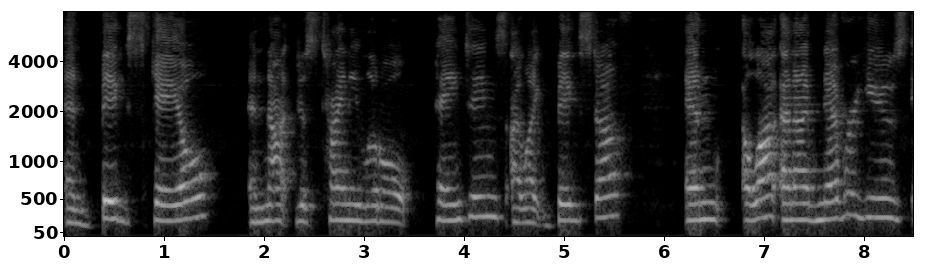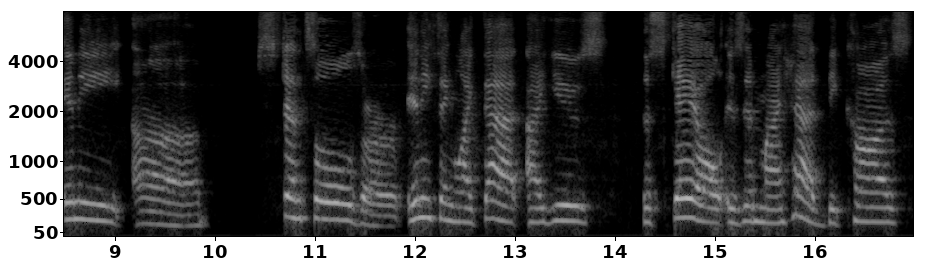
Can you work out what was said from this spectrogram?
and big scale and not just tiny little paintings. I like big stuff. And a lot, and I've never used any uh, stencils or anything like that. I use the scale is in my head because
